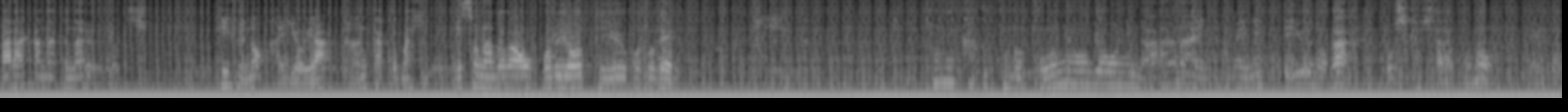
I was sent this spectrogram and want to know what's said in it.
働かなくなる病気。皮膚の潰瘍や感覚麻痺ゲソなどが起こるよっていうことでとにかくこの糖尿病にならないためにっていうのがもしかしたらこの、えーと、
